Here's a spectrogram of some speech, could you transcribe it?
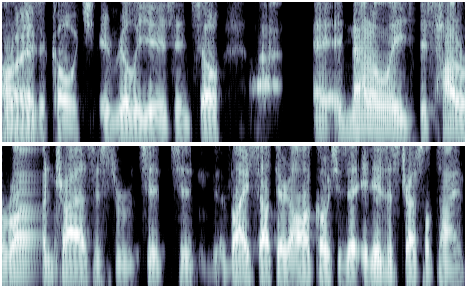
uh, Right. as a coach. It really is, and so. Uh, and not only just how to run trials, just to, to, to advice out there to all coaches that it is a stressful time,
